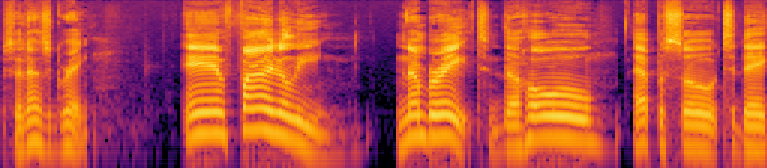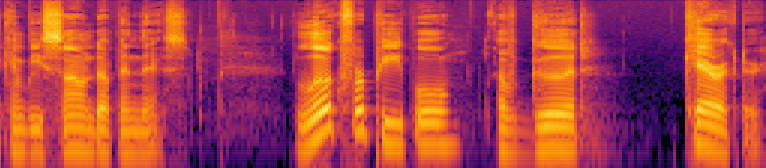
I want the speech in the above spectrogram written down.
So that's great. And finally, number eight, the whole episode today can be summed up in this look for people of good character.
